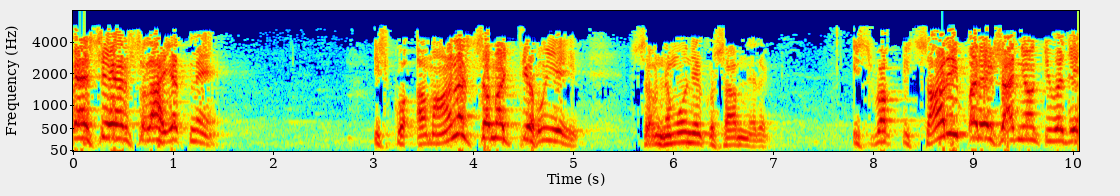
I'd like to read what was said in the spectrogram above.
پیسے اور صلاحیت میں اس کو امانت سمجھتے ہوئے نمونے کو سامنے رکھ اس وقت کی ساری پریشانیوں کی وجہ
